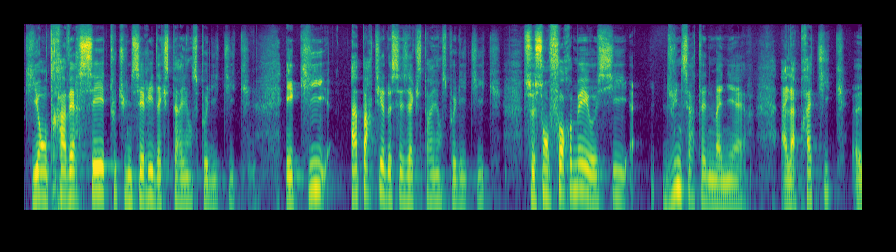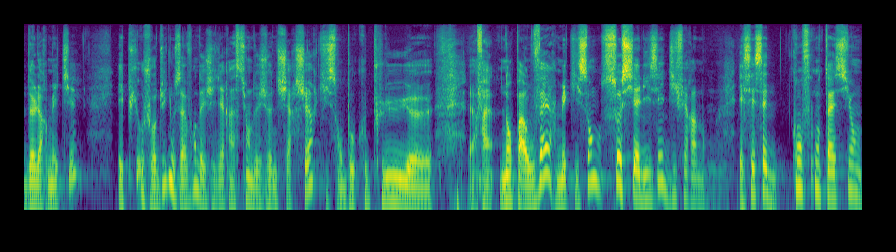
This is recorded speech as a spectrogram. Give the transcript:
qui ont traversé toute une série d'expériences politiques et qui, à partir de ces expériences politiques, se sont formés aussi, d'une certaine manière, à la pratique de leur métier Et puis aujourd'hui, nous avons des générations de jeunes chercheurs qui sont beaucoup plus, euh, enfin, non pas ouverts, mais qui sont socialisés différemment. Et c'est cette confrontation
